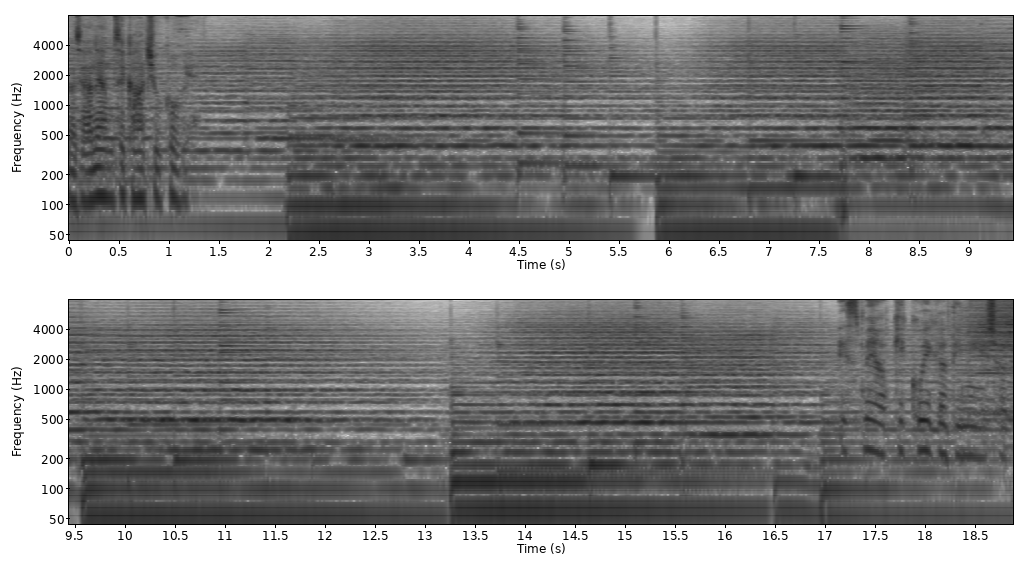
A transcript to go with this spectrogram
न जाने हमसे कहाँ चूक हो गई इसमें आपकी कोई गलती नहीं है शौर्य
